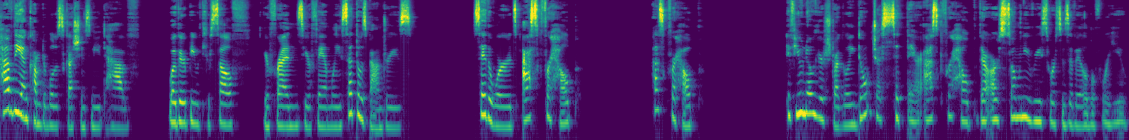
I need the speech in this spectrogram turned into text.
Have the uncomfortable discussions you need to have, whether it be with yourself, your friends, your family. Set those boundaries. Say the words. Ask for help. Ask for help. If you know you're struggling, don't just sit there. Ask for help. There are so many resources available for you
